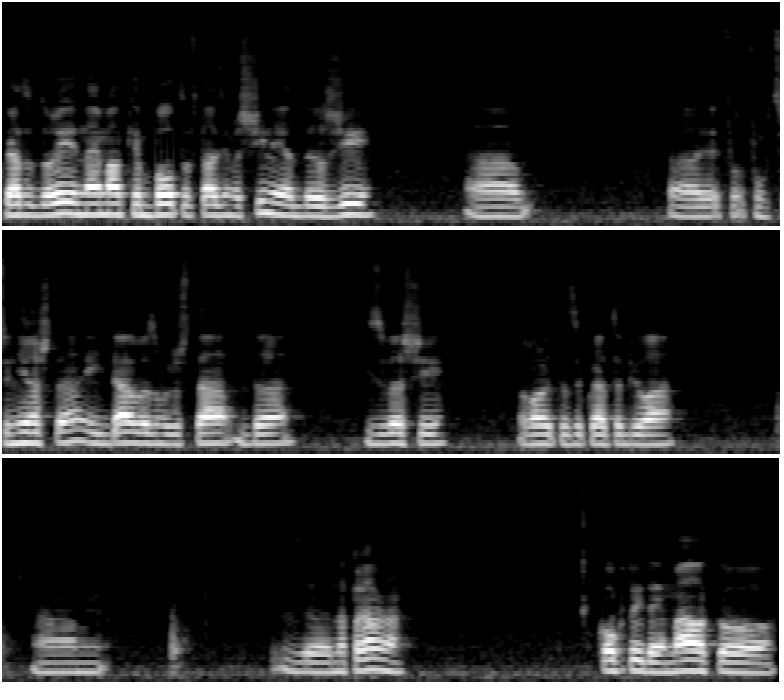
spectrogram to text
която дори най-малкият болт в тази машина я държи е, е, функционираща и дава възможността да извърши ролята, за която е била е, за направена. Колкото и да е малко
